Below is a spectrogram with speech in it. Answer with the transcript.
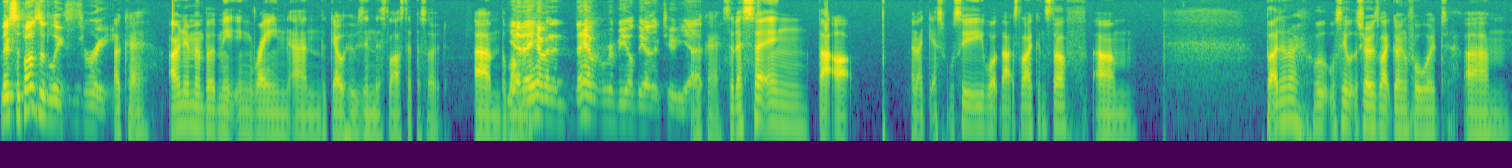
there's supposedly three. Okay, I only remember meeting Reign and the girl who was in this last episode. Um, the yeah, one. they haven't they haven't revealed the other two yet. Okay, so they're setting that up, and I guess we'll see what that's like and stuff. Um, but I don't know. We'll we'll see what the show's like going forward. Um,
